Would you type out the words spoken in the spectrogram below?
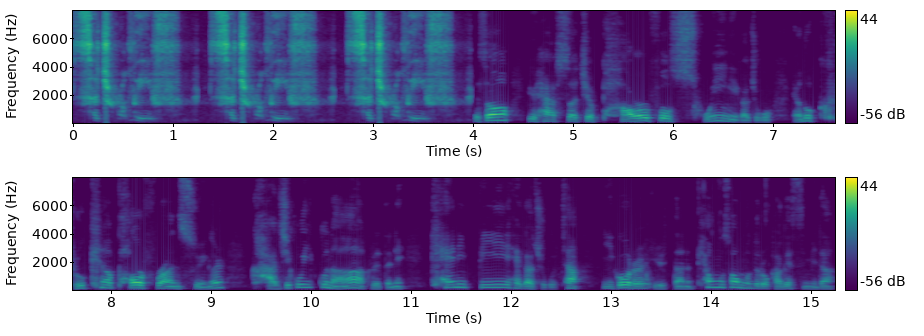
Such relief. Such relief. Such relief. 그래서 you have such a powerful swing 해가지고 야 너 그렇게나 powerful한 스윙을 가지고 있구나 그랬더니 can it be 해가지고 자 이거를 일단은 평서문으로 가겠습니다.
